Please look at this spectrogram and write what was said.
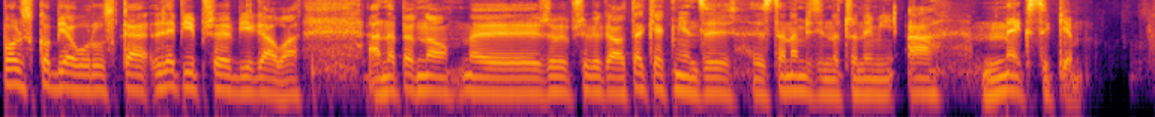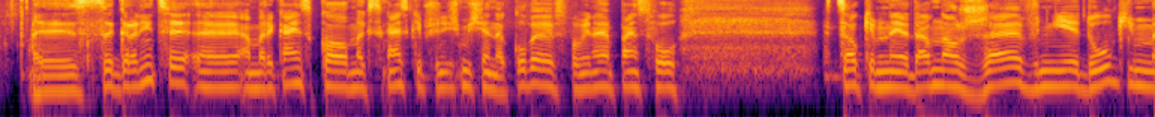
polsko-białoruska lepiej przebiegała, a na pewno, e, żeby przebiegała tak jak między Stanami Zjednoczonymi a Meksykiem. E, z granicy amerykańsko-meksykańskiej przenieśmy się na Kubę. Wspominałem Państwu całkiem niedawno, że w niedługim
